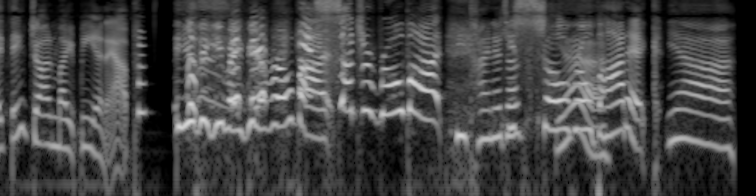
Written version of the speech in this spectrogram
I think John might be an app. You think he might be a robot? He's such a robot. He kind of does. He's so yeah. robotic. Yeah.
